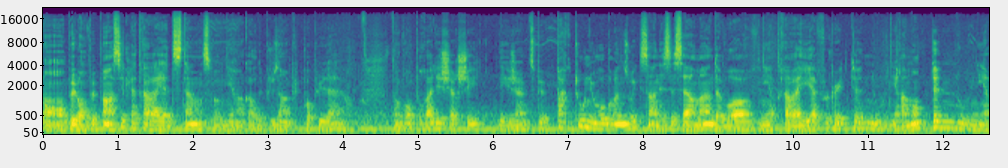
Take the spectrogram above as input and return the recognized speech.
on, peut, on peut penser que le travail à distance va venir encore de plus en plus populaire. Donc, on pourra aller chercher des gens un petit peu partout au Nouveau-Brunswick sans nécessairement devoir venir travailler à Fredericton ou venir à Moncton ou venir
